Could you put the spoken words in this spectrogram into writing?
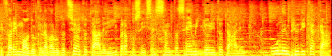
e fare in modo che la valutazione totale di Ibra fosse di 66 milioni totali, uno in più di Kakà,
